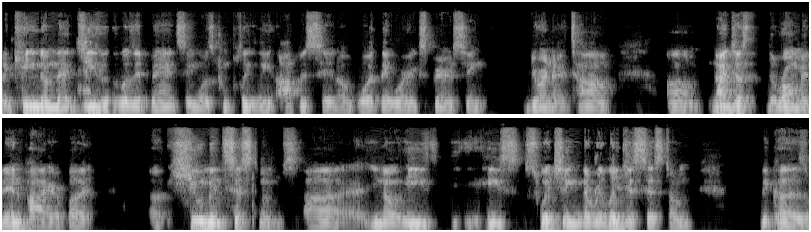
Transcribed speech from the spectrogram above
the kingdom that jesus was advancing was completely opposite of what they were experiencing during that time. Um, not just the roman empire but human systems. Uh, you know, he's he's switching the religious system because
